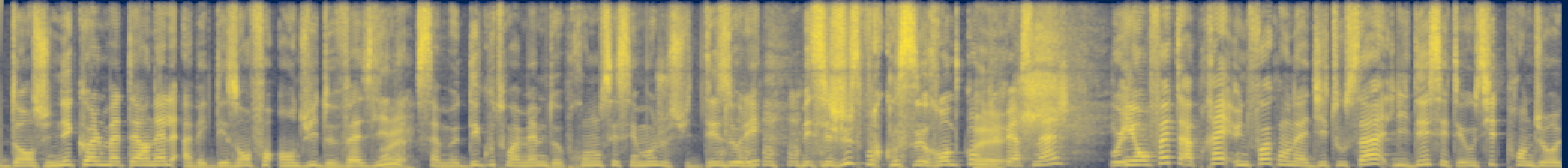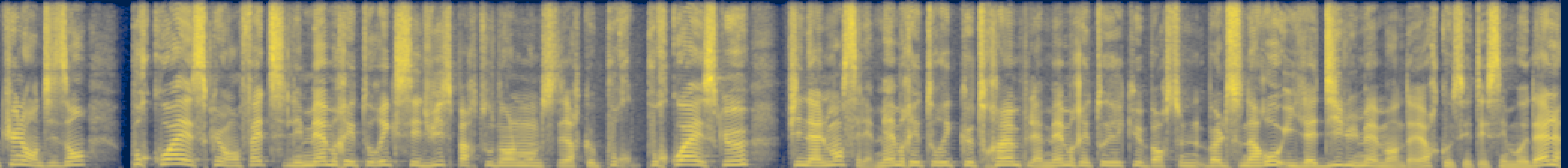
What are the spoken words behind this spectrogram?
dans une école maternelle avec des enfants enduits de vaseline. Ça me dégoûte moi-même de prononcer ces mots, je suis désolée, mais c'est juste pour qu'on se rende compte du personnage. Et en fait, après, une fois qu'on a dit tout ça, l'idée c'était aussi de prendre du recul en disant pourquoi est-ce que en fait les mêmes rhétoriques séduisent partout dans le monde? C'est-à-dire que pourquoi est-ce que finalement c'est la même rhétorique que Trump, la même rhétorique que Bolsonaro? Il a dit lui-même hein, d'ailleurs que c'était ses modèles.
